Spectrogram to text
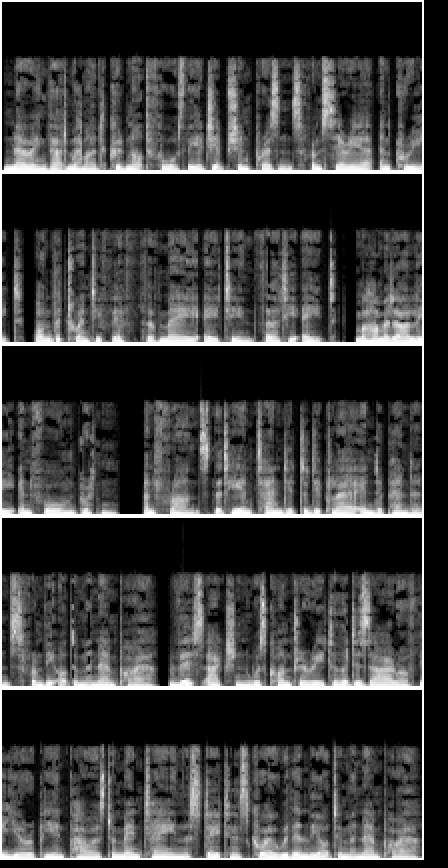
knowing that Mahmud could not force the Egyptian presence from Syria and Crete. On the 25th of May 1838, Muhammad Ali informed Britain, and France that he intended to declare independence from the Ottoman Empire. This action was contrary to the desire of the European powers to maintain the status quo within the Ottoman Empire,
